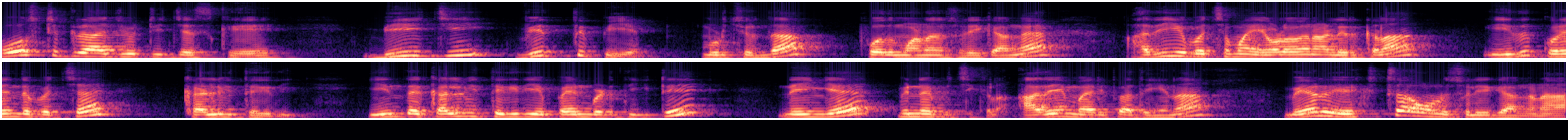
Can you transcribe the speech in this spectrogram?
போஸ்ட் கிராஜுவேட் டீச்சர்ஸ்க்கு P G with B Ed முடிச்சிருந்தா போதுமானதுன்னு சொல்லியிருக்காங்க. அதிகபட்சமாக எவ்வளோ வேணாலும் இருக்கலாம். இது குறைந்தபட்ச கல்வி தகுதி. இந்த கல்வி தகுதியை பயன்படுத்திக்கிட்டு நீங்கள் விண்ணப்பிச்சுக்கலாம். அதே மாதிரி பார்த்தீங்கன்னா மேலும் எக்ஸ்ட்ரா ஒன்று சொல்லியிருக்காங்கன்னா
